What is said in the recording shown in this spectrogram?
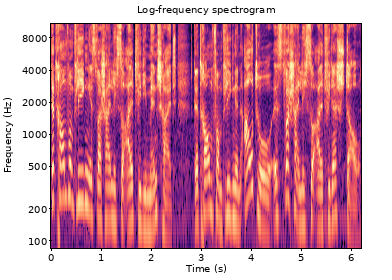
Der Traum vom Fliegen ist wahrscheinlich so alt wie die Menschheit. Der Traum vom fliegenden Auto ist wahrscheinlich so alt wie der Stau.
